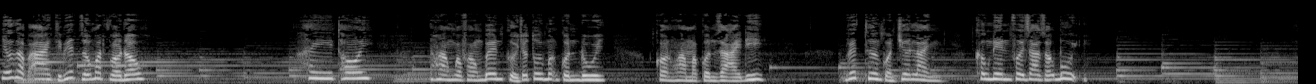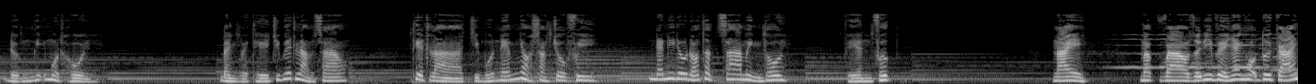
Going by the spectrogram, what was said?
Nhớ gặp ai thì biết giấu mặt vào đâu. Hay thôi, Hoàng vào phòng bên cởi cho tôi mượn quần đùi, còn Hoàng mặc quần dài đi. Vết thương còn chưa lành, không nên phơi ra gió bụi. Đứng nghĩ một hồi, đành phải thế chứ biết làm sao. Thiệt là chỉ muốn ném nhỏ sang châu Phi, ném đi đâu đó thật xa mình thôi. Phiền phức. Này, mặc vào rồi đi về nhanh hộ tôi cái,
